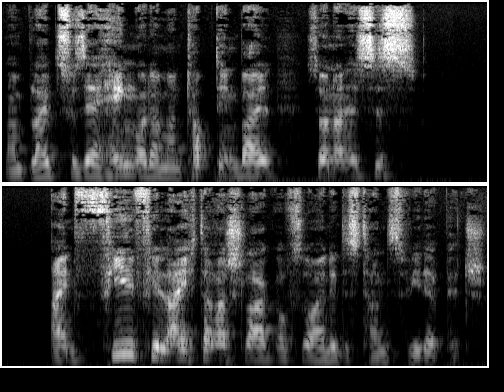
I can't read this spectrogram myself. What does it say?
man bleibt zu sehr hängen oder man toppt den Ball, sondern es ist ein viel, viel leichterer Schlag auf so eine Distanz wie der Pitch.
